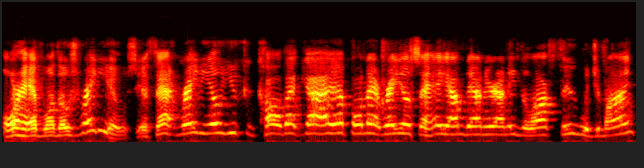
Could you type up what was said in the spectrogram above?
or have one of those radios. If that radio, you can call that guy up on that radio and say, hey, I'm down here, I need to lock through, would you mind?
